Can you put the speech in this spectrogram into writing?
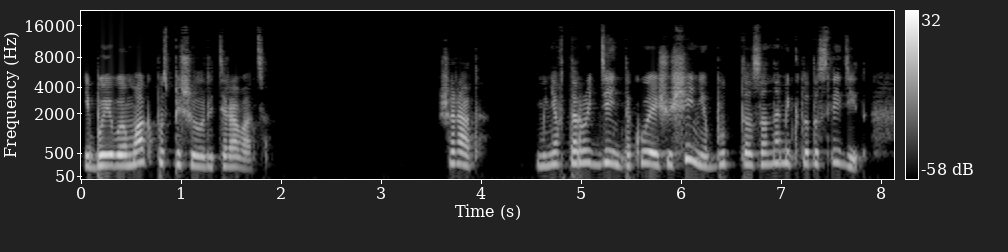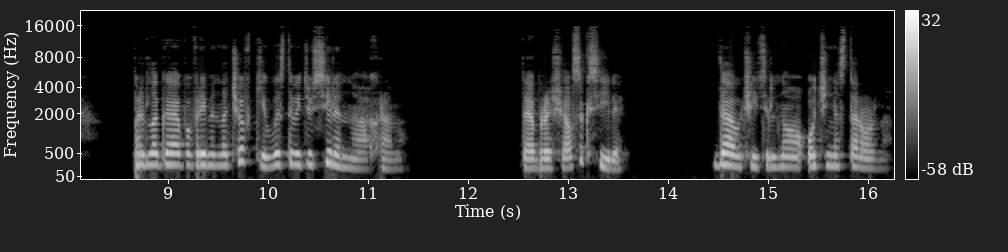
и боевой маг поспешил ретироваться. Шарат, у меня второй день такое ощущение, будто за нами кто-то следит — Предлагаю во время ночевки выставить усиленную охрану. Ты обращался к Силе? Да, учитель, но очень осторожно.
